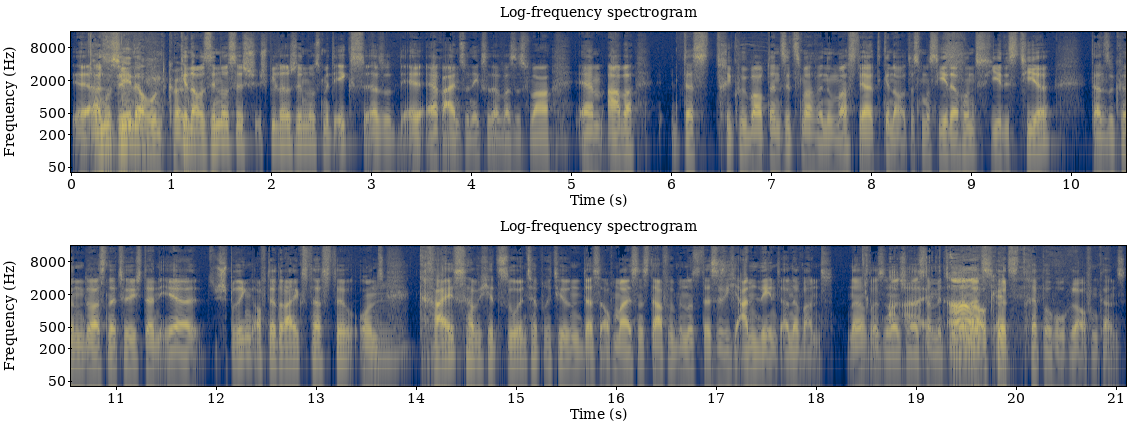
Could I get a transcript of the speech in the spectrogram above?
Äh, muss sinn- jeder Hund können. Genau, sinnlos ist spielerisch sinnlos mit X, also R1 und X oder was es war. Ähm, aber das Trikot überhaupt dann Sitz macht, wenn du machst, ja, genau, das muss jeder Hund, jedes Tier dann so können. Du hast natürlich dann eher Springen auf der Dreieckstaste und Kreis habe ich jetzt so interpretiert und das auch meistens dafür benutzt, dass er sich anlehnt an der Wand. Ne? Was du manchmal hast, damit du Ah, dann als, okay. als Treppe hochlaufen kannst.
